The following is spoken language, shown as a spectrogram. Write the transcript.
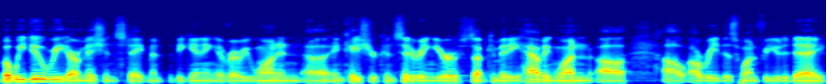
but we do read our mission statement at the beginning of every one. And uh, in case you are considering your subcommittee having one, uh, I'll, I'll read this one for you today.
